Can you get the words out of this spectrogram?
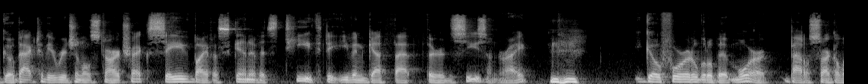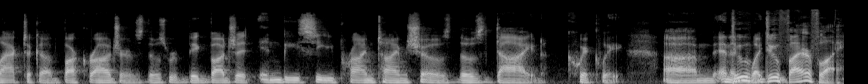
Go back to the original Star Trek, saved by the skin of its teeth to even get that third season, right? Mm-hmm. Go forward a little bit more Battlestar Galactica, Buck Rogers, those were big budget NBC primetime shows. Those died quickly. Um, and do, what, do Firefly.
